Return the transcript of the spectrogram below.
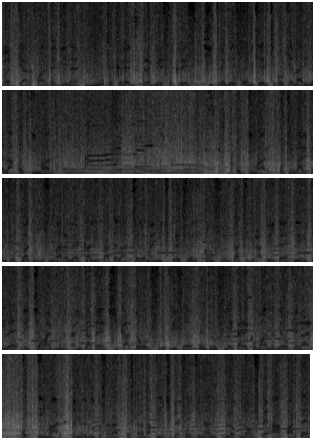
văd chiar foarte bine. Nu te cred. Trebuie să crezi și trebuie să încerci ochelarii de la Optimar. Optimar, ochelari pentru toate buzunarele, calitate la cele mai mici prețuri, consultații gratuite, lentile de cea mai bună calitate și cadouri surpriză pentru fiecare comandă de ochelari. Optimar, în Râmnicu Sărat, pe strada Principe Ferdinand, bloc 19A, parter.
